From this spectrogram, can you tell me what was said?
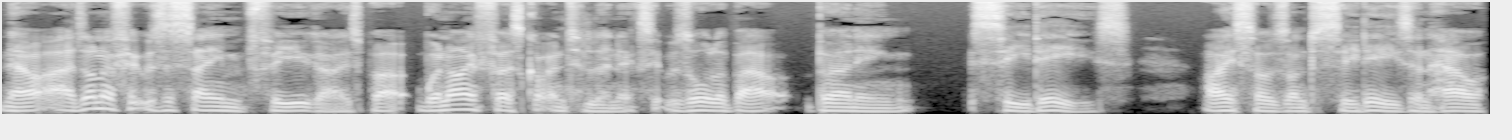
Now, I don't know if it was the same for you guys, but when I first got into Linux, it was all about burning CDs, ISOs onto CDs, and how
